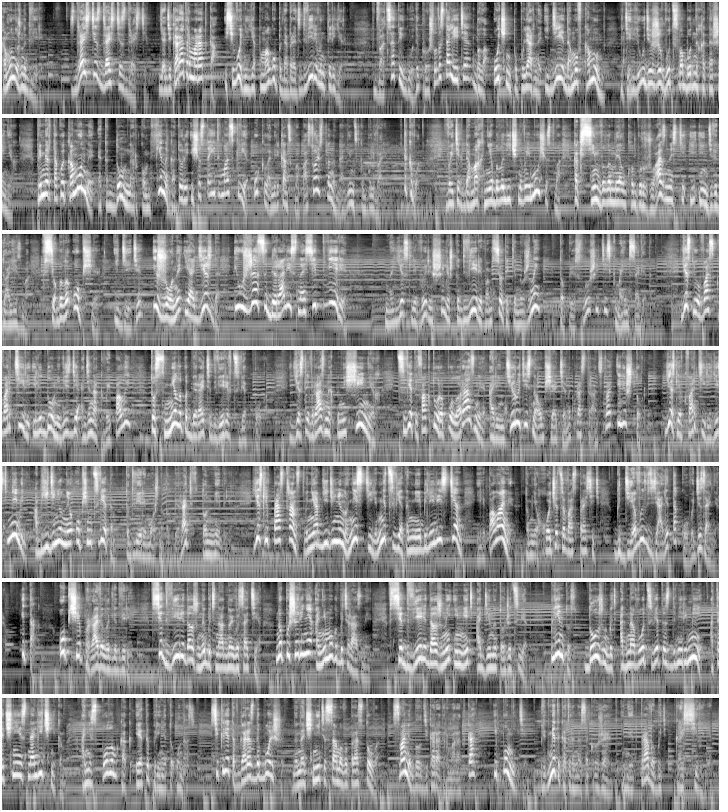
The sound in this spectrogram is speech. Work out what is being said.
Кому нужны двери? Здрасте, здрасте, здрасте. Я декоратор Маратка, и сегодня я помогу подобрать двери в интерьер. В 20-е годы прошлого столетия была очень популярна идея домов коммун, где люди живут в свободных отношениях. Пример такой коммуны – это дом наркомфина, который еще стоит в Москве, около американского посольства на Новинском бульваре. Так вот, в этих домах не было личного имущества, как символа мелкобуржуазности и индивидуализма. Все было общее – и дети, и жены, и одежда, и уже собирались сносить двери. Но если вы решили, что двери вам все-таки нужны, то прислушайтесь к моим советам. Если у вас в квартире или доме везде одинаковые полы, то смело подбирайте двери в цвет пола. Если в разных помещениях цвет и фактура пола разные, ориентируйтесь на общий оттенок пространства или штор. Если в квартире есть мебель, объединенная общим цветом, то двери можно подбирать в тон мебели. Если в пространство не объединено ни стилем, ни цветом мебели или стен, или полами, то мне хочется вас спросить, где вы взяли такого дизайнера? Итак, общее правило для дверей. Все двери должны быть на одной высоте, но по ширине они могут быть разные. Все двери должны иметь один и тот же цвет. Плинтус должен быть одного цвета с дверьми, а точнее с наличником, а не с полом, как это принято у нас. Секретов гораздо больше, но начните с самого простого. С вами был декоратор Маратка, и помните, предметы, которые нас окружают, имеют право быть красивыми.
